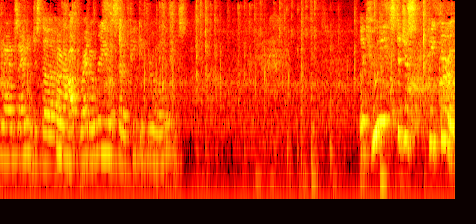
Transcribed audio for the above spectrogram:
You know what I'm saying? Just uh, hop right over you instead of peeking through a window. Like, who needs to just peek through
